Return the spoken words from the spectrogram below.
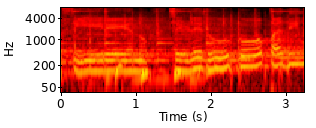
ಸೀರೆಯನ್ನು ಸೆಳೆದು ಕೋಪದಿ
